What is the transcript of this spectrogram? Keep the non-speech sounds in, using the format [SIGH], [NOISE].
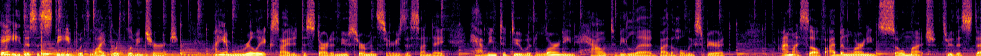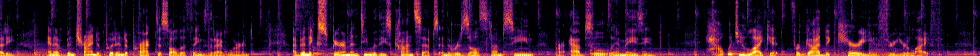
Hey, this is Steve with Life Worth Living Church. I am really excited to start a new sermon series this Sunday having to do with learning how to be led by the Holy Spirit. I myself, I've been learning so much through this study and have been trying to put into practice all the things that I've learned. I've been experimenting with these concepts, and the results that I'm seeing are absolutely amazing. How would you like it for God to carry you through your life?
